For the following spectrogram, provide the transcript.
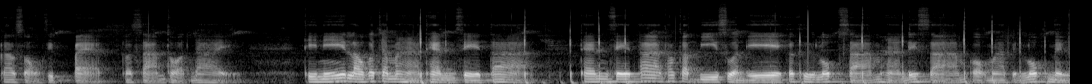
เก้าสองสิบแปดก็สามถอดได้ ทีนี้เราก็จะมาหาแทนเซตาแทนเซตาเท่ากับ b ส่วน a ก็คือลบสามหารด้วยสามออกมาเป็นลบหนึ่ง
